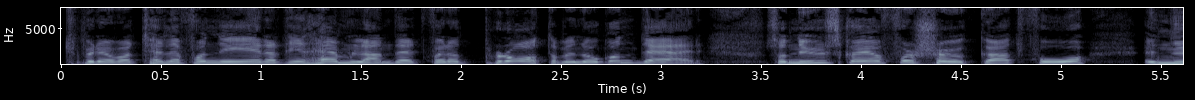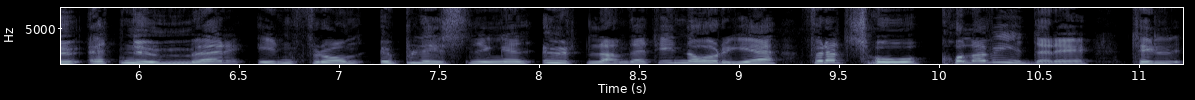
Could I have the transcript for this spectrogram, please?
pröva telefonera till hemlandet för att prata med någon där. Så nu ska jag försöka att få et nummer in från upplysningen utlandet i Norge för att så kolla vidare till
